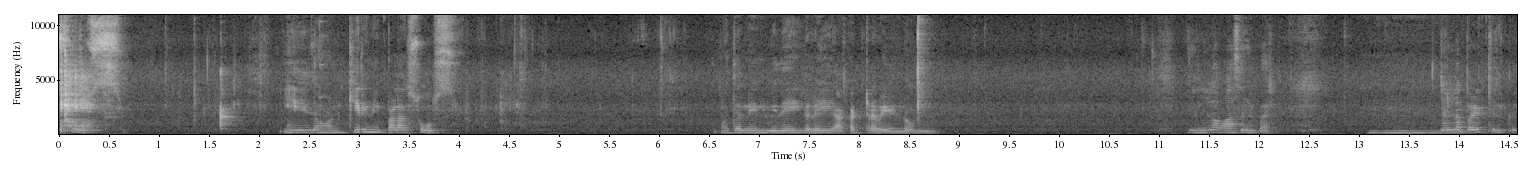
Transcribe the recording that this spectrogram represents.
சூஸ் இதுதான் கிருணி பழ சூஸ் முதலில் விதைகளை அகற்ற வேண்டும். நல்லா வாசனை பாரு. நல்லா பழுத்திருக்கு.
